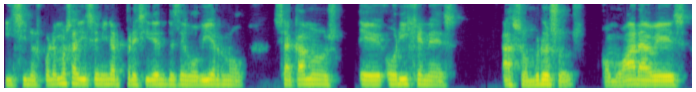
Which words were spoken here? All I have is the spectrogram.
y si nos ponemos a diseminar presidentes de gobierno, sacamos eh, orígenes asombrosos, como árabes,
